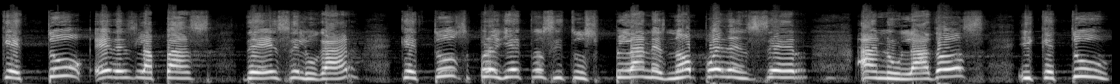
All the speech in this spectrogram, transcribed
que tú eres la paz de ese lugar, que tus proyectos y tus planes no pueden ser anulados y que tú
